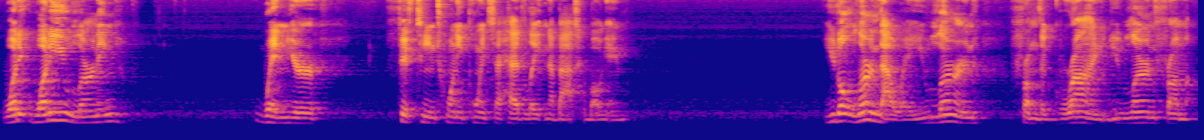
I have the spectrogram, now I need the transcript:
What, what are you learning when you're 15, 20 points ahead late in a basketball game? You don't learn that way. You learn from the grind. You learn from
